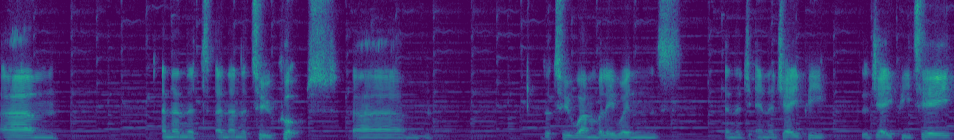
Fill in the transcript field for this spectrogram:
Um, and then the and then the two cups, um, the two Wembley wins in the in the JP the JPT.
